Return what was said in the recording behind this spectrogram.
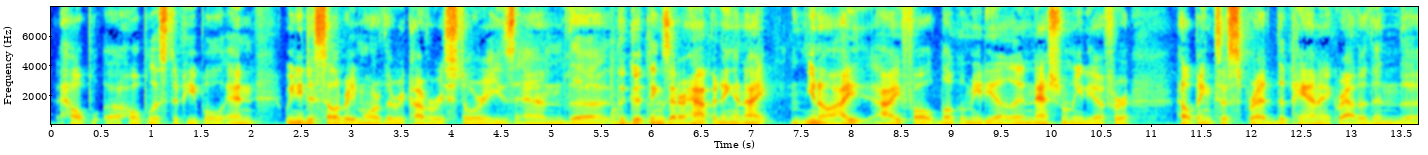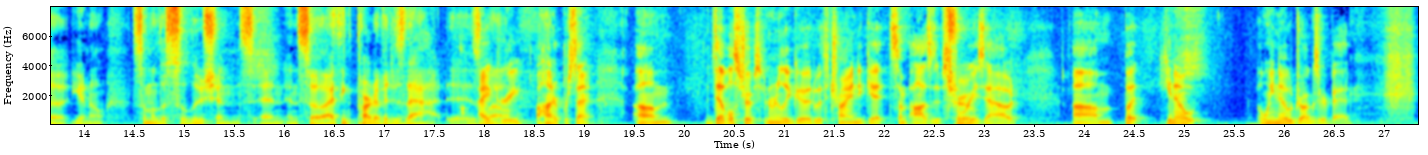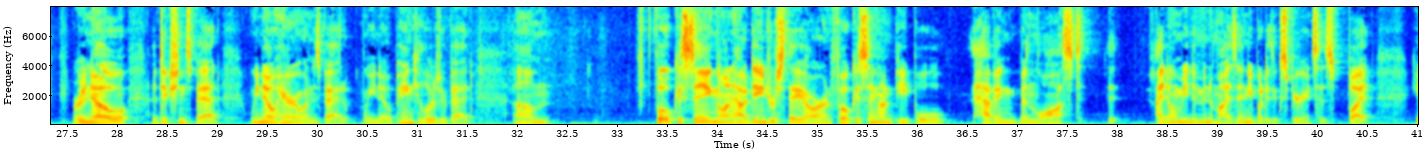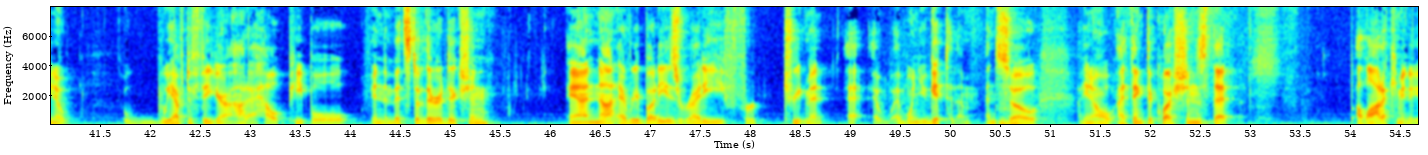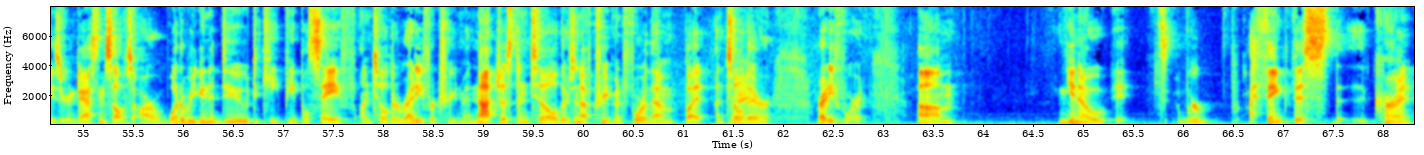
help uh, hopeless to people and we need to celebrate more of the recovery stories and the the good things that are happening. And i you know i i fault local media and national media for helping to spread the panic rather than the you know some of the solutions. And and so i think part of it is that as i well. agree 100% um, Devil Strip's been really good with trying to get some positive True. stories out. Um, but you know we know drugs are bad right. we know addiction's bad we know heroin is bad we know painkillers are bad um, focusing on how dangerous they are and focusing on people having been lost i don't mean to minimize anybody's experiences but you know we have to figure out how to help people in the midst of their addiction, and not everybody is ready for treatment at, at, when you get to them. And mm-hmm. so, you know, I think the questions that a lot of communities are going to ask themselves are what are we going to do to keep people safe until they're ready for treatment? Not just until there's enough treatment for them but until right. they're ready for it. Um, you know it, we're i think this current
